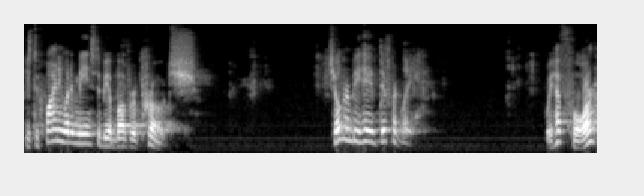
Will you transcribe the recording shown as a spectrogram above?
He's defining what it means to be above reproach. Children behave differently. We have four.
